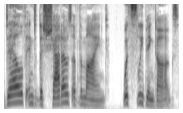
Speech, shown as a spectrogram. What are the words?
Delve into the shadows of the mind with Sleeping Dogs,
